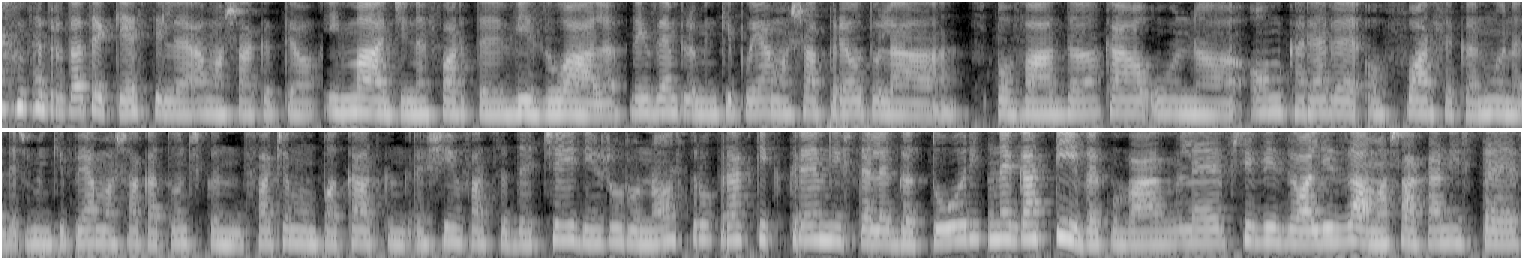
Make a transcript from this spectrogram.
pentru toate chestiile am așa câte o imagine foarte vizuală. De exemplu, îmi închipuiam așa preotul la spovadă ca un uh, om care are o foarfecă în mână. Deci îmi închipuiam așa că atunci când facem un păcat, când greșim față de cei din jurul nostru, practic creăm niște legături negative cumva. Le și vizualizam așa ca niște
